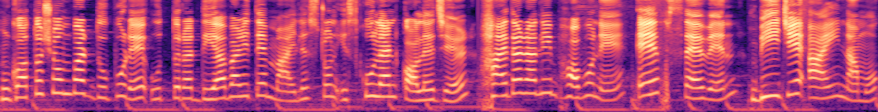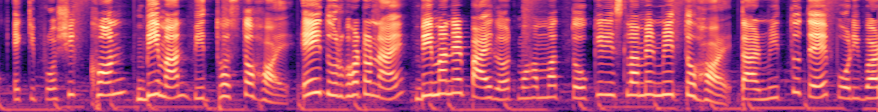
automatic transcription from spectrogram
গত সোমবার দুপুরে উত্তরার দিয়াবাড়িতে মাইলস্টোন স্কুল অ্যান্ড কলেজের হায়দার আলী ভবনে এফ সেভেন বিজেআই নামক একটি প্রশিক্ষণ বিমান বিধ্বস্ত হয়। এই দুর্ঘটনায় বিমানের পাইলট মোহাম্মদ তৌকির ইসলামের মৃত্যু হয়। তার মৃত্যুতে পরিবার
